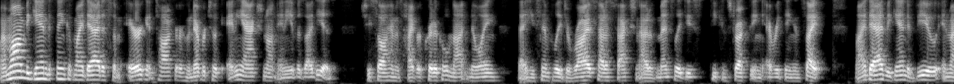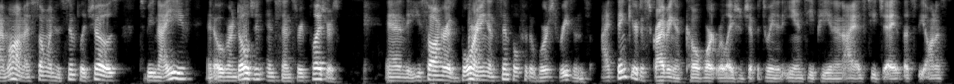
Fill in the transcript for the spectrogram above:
My mom began to think of my dad as some arrogant talker who never took any action on any of his ideas. She saw him as hypercritical, not knowing that he simply derived satisfaction out of mentally de- deconstructing everything in sight. My dad began to view in my mom as someone who simply chose to be naive and overindulgent in sensory pleasures. And he saw her as boring and simple for the worst reasons. I think you're describing a cohort relationship between an ENTP and an ISTJ, let's be honest.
